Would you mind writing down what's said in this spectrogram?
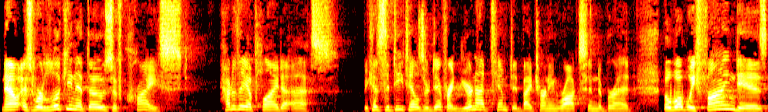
Now, as we're looking at those of Christ, how do they apply to us? because the details are different. You're not tempted by turning rocks into bread. But what we find is,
